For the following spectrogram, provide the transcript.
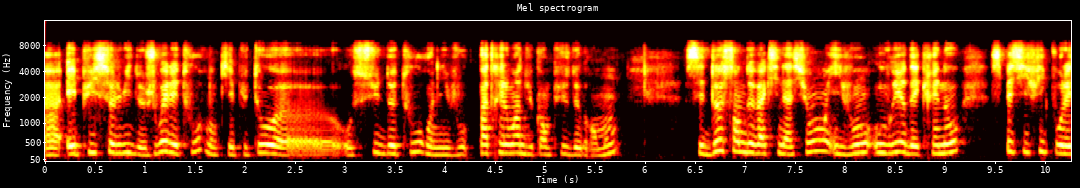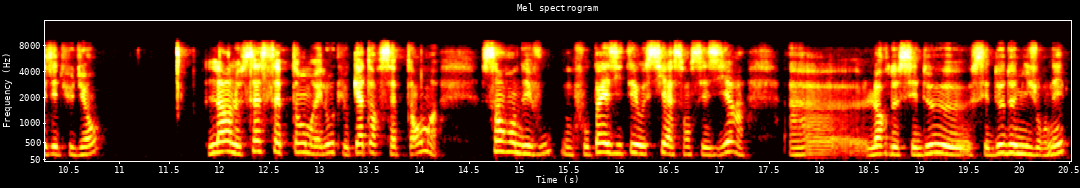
euh, et puis celui de Jouer-les-Tours, qui est plutôt au sud de Tours, au niveau pas très loin du campus de Grandmont. Ces deux centres de vaccination, ils vont ouvrir des créneaux spécifiques pour les étudiants. L'un le 16 septembre et l'autre le 14 septembre, sans rendez-vous. Donc, il ne faut pas hésiter aussi à s'en saisir lors de ces deux, ces deux demi-journées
